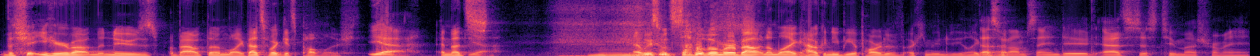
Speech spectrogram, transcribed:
the shit you hear about in the news about them like that's what gets published. yeah, And that's yeah. at least what some of them are about and I'm like how can you be a part of a community like that? That's that? what I'm saying, dude. That's just too much for me.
